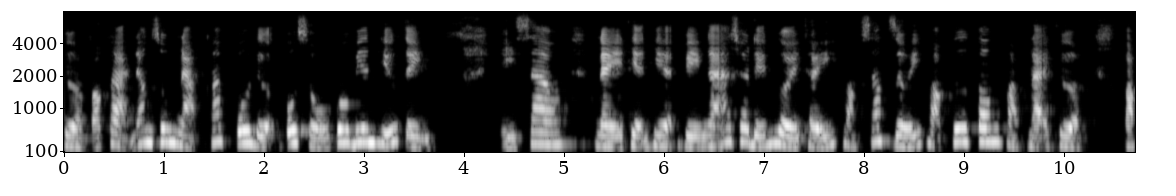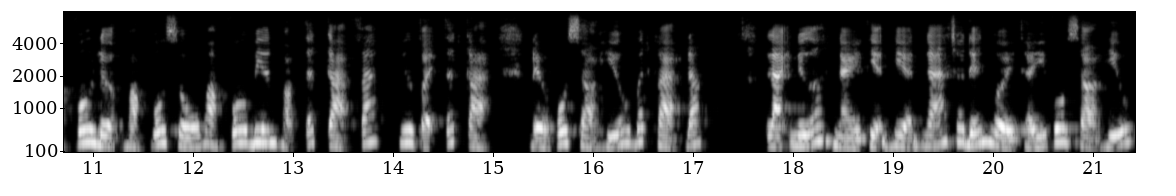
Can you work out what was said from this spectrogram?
Thừa có khả năng dung nạp khắp vô lượng vô số vô biên hữu tình. Vì sao? Này thiện hiện vì ngã cho đến người thấy hoặc sắc giới hoặc hư không hoặc đại thừa hoặc vô lượng hoặc vô số hoặc vô biên hoặc tất cả pháp như vậy tất cả đều vô sở hữu bất khả đắc lại nữa, này thiện hiện ngã cho đến người thấy vô sở hữu,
